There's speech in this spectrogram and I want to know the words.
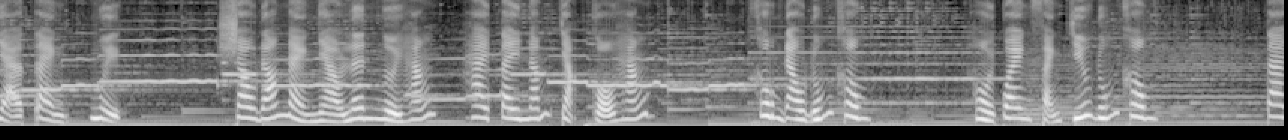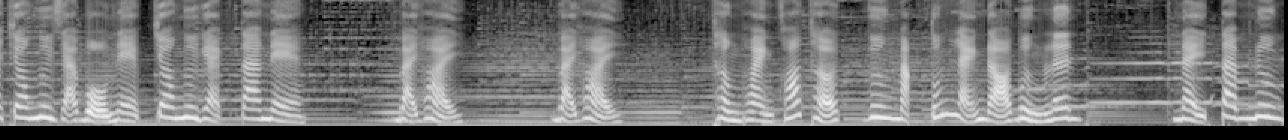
Dạ tàn, nguyệt. Sau đó nàng nhào lên người hắn, hai tay nắm chặt cổ hắn. Không đau đúng không? Hồi quan phản chiếu đúng không? Ta cho ngươi giả bộ nè, cho ngươi gạt ta nè. Bại hoại. Bại hoại. Thần hoàng khó thở, gương mặt tuấn lãng đỏ bừng lên. Này Tam Nương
